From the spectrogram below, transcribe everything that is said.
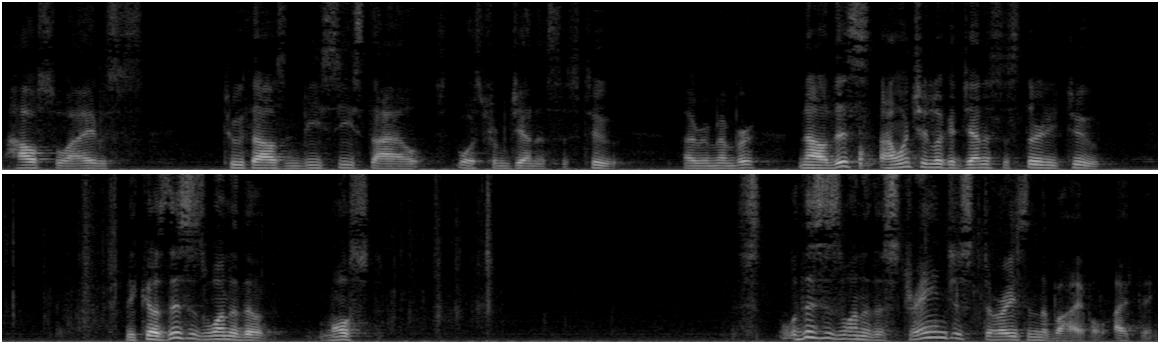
housewives 2000 BC style was from Genesis 2. I remember. Now, this, I want you to look at Genesis 32 because this is one of the most, well, this is one of the strangest stories in the Bible, I think.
